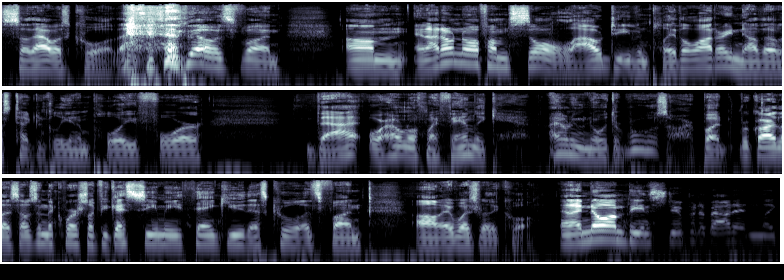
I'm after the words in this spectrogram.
So that was cool. that was fun. Um, and I don't know if I'm still allowed to even play the lottery now that I was technically an employee for that, or I don't know if my family can. I don't even know what the rules are. But regardless, I was in the commercial. If you guys see me, thank you. That's cool. It's fun. Um, it was really cool. And I know I'm being stupid about it and like,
